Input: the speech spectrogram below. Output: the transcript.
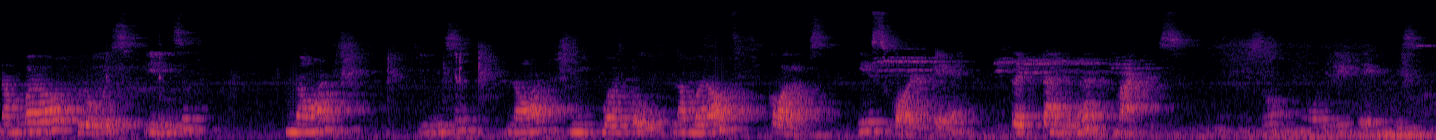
number of rows is not is not equal to number of columns is called a rectangular matrix so only take this one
